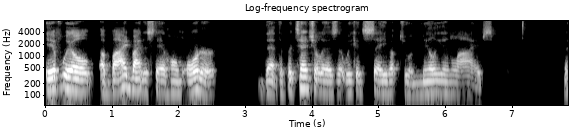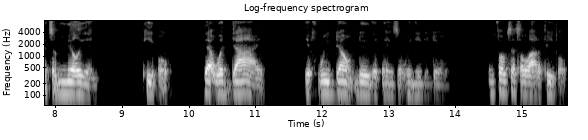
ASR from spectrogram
if we'll abide by the stay-at-home order, that the potential is that we could save up to a million lives. That's a million people that would die if we don't do the things that we need to do. And folks, that's a lot of people.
